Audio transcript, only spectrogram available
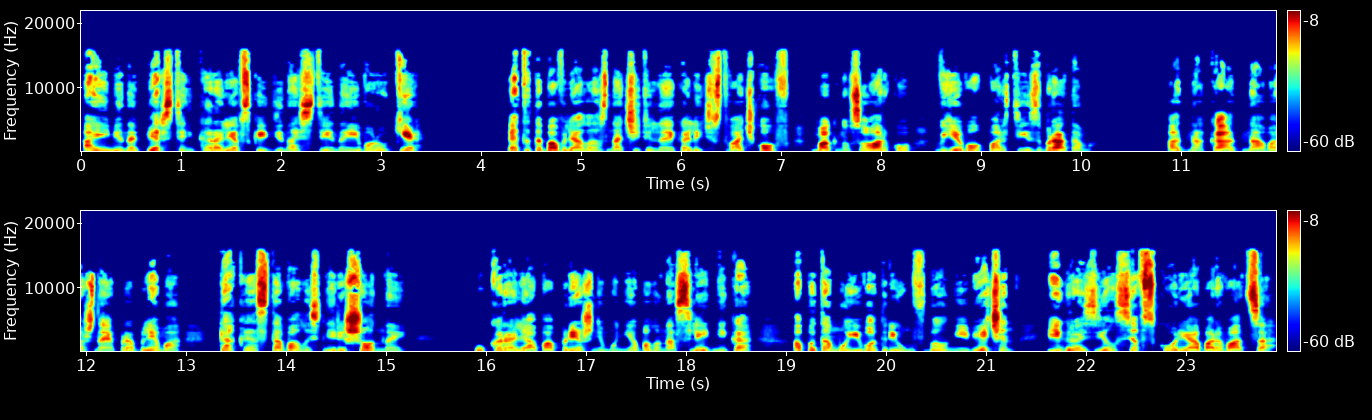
а именно перстень королевской династии на его руке. Это добавляло значительное количество очков Магнусу Арку в его партии с братом. Однако одна важная проблема так и оставалась нерешенной. У короля по-прежнему не было наследника, а потому его триумф был не вечен и грозился вскоре оборваться.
